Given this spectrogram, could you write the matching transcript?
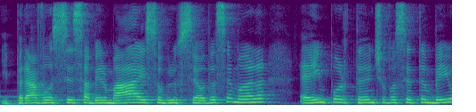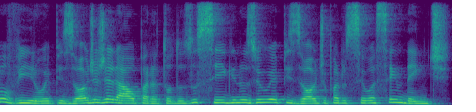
E para você saber mais sobre o céu da semana, é importante você também ouvir o episódio geral para todos os signos e o episódio para o seu ascendente.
